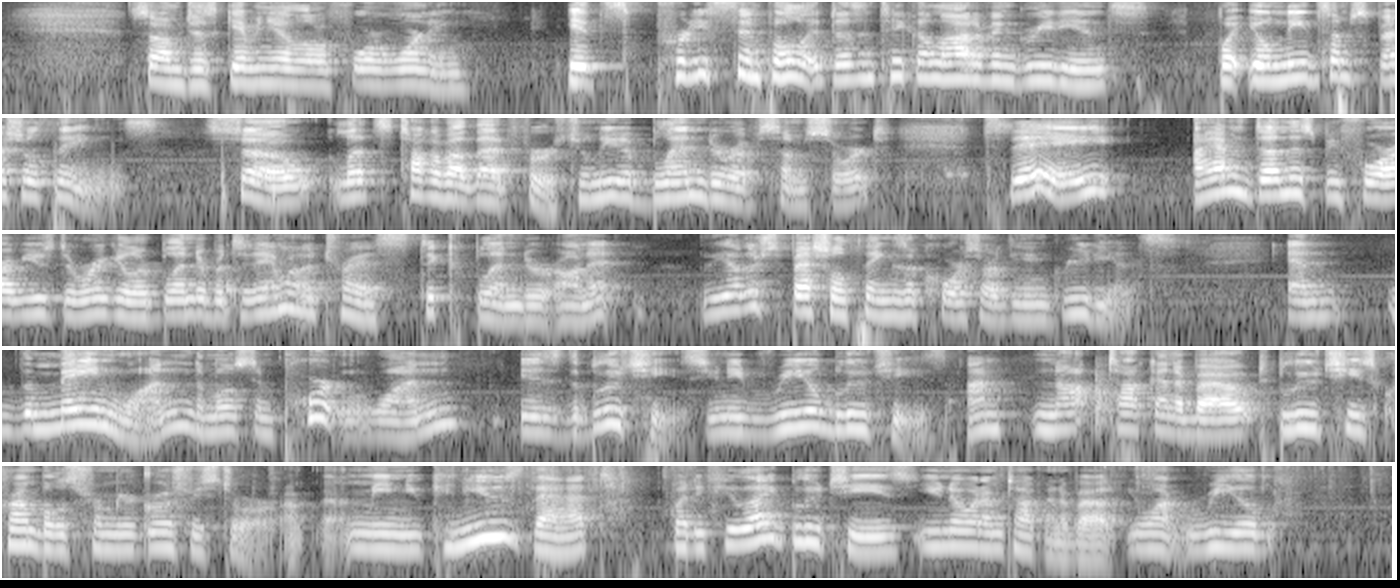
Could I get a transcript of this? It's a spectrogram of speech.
So, I'm just giving you a little forewarning. It's pretty simple, it doesn't take a lot of ingredients, but you'll need some special things. So, let's talk about that first. You'll need a blender of some sort. Today, I haven't done this before, I've used a regular blender, but today I'm going to try a stick blender on it. The other special things, of course, are the ingredients. And the main one, the most important one, is the blue cheese. You need real blue cheese. I'm not talking about blue cheese crumbles from your grocery store. I mean, you can use that, but if you like blue cheese, you know what I'm talking about. You want real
